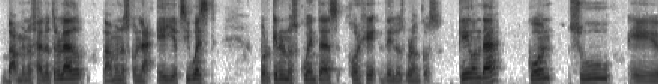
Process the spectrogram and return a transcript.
vámonos al otro lado, vámonos con la AFC West. ¿Por qué no nos cuentas, Jorge, de los Broncos? ¿Qué onda con su eh,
